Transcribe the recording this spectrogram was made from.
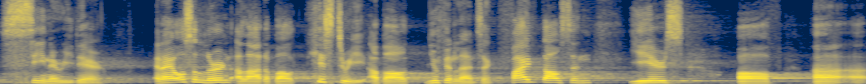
scenery there. And I also learned a lot about history about Newfoundland, it's like 5,000 years of, uh,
